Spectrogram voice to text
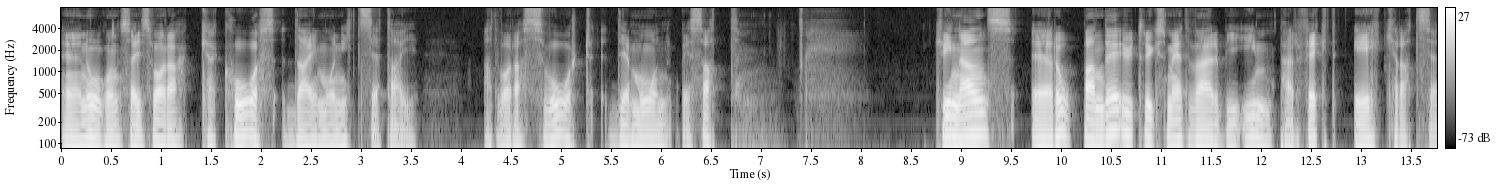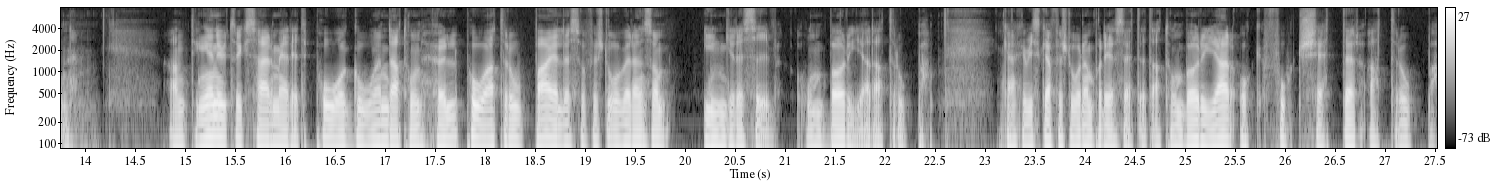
någon sägs vara kakos daimonitsetai, att vara svårt demonbesatt. Kvinnans ropande uttrycks med ett verb i imperfekt ekratsen. Antingen uttrycks här med ett pågående att hon höll på att ropa eller så förstår vi den som ingressiv. Hon började att ropa. Kanske vi ska förstå den på det sättet att hon börjar och fortsätter att ropa.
